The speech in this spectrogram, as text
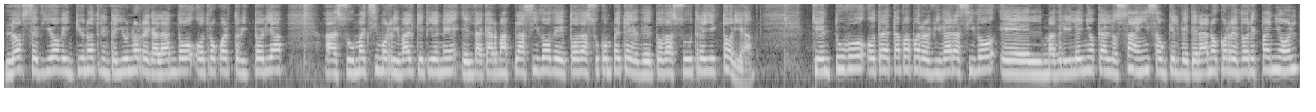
Love se dio 21-31 regalando otro cuarto victoria a su máximo rival que tiene el Dakar más plácido de toda su de toda su trayectoria quien tuvo otra etapa para olvidar ha sido el madrileño Carlos Sainz, aunque el veterano corredor español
